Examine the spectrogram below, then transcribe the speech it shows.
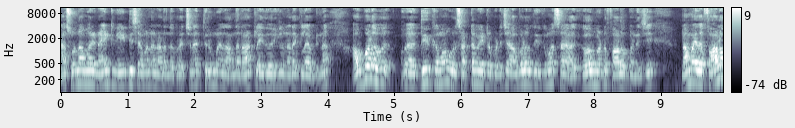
நான் சொன்ன மாதிரி நைன்டீன் எயிட்டி செவனில் நடந்த பிரச்சனை திரும்ப அந்த நாட்டில் இது வரைக்கும் நடக்கல அப்படின்னா அவ்வளவு தீர்க்கமாக ஒரு சட்டம் இயற்றப்பட்டுச்சு. அவ்வளவு தீர்க்கமாக கவர்மெண்ட்டும் ஃபாலோ பண்ணுச்சு. நம்ம இதை ஃபாலோ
